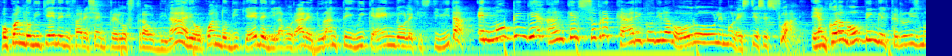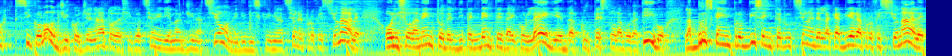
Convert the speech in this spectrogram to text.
o quando vi chiede di fare sempre lo straordinario, o quando vi chiede di lavorare durante i weekend weekend o le festività. E mobbing anche il sovraccarico di lavoro o le molestie sessuali. E ancora mobbing il terrorismo psicologico generato da situazioni di emarginazione, di discriminazione professionale o l'isolamento del dipendente dai colleghi e dal contesto lavorativo, la brusca e improvvisa interruzione della carriera professionale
